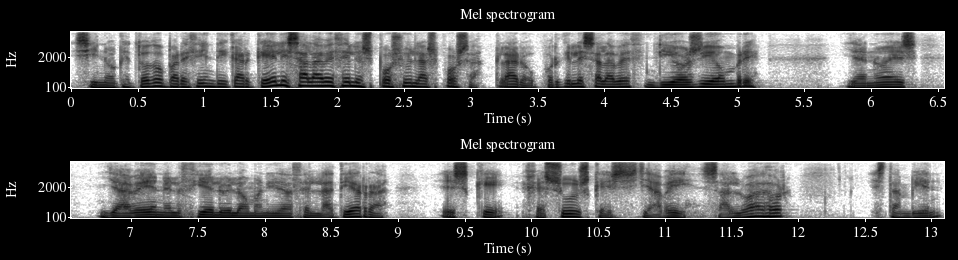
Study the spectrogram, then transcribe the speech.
sino que todo parece indicar que Él es a la vez el esposo y la esposa. Claro, porque Él es a la vez Dios y hombre. Ya no es Yahvé en el cielo y la humanidad en la tierra. Es que Jesús, que es Yahvé Salvador, es también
